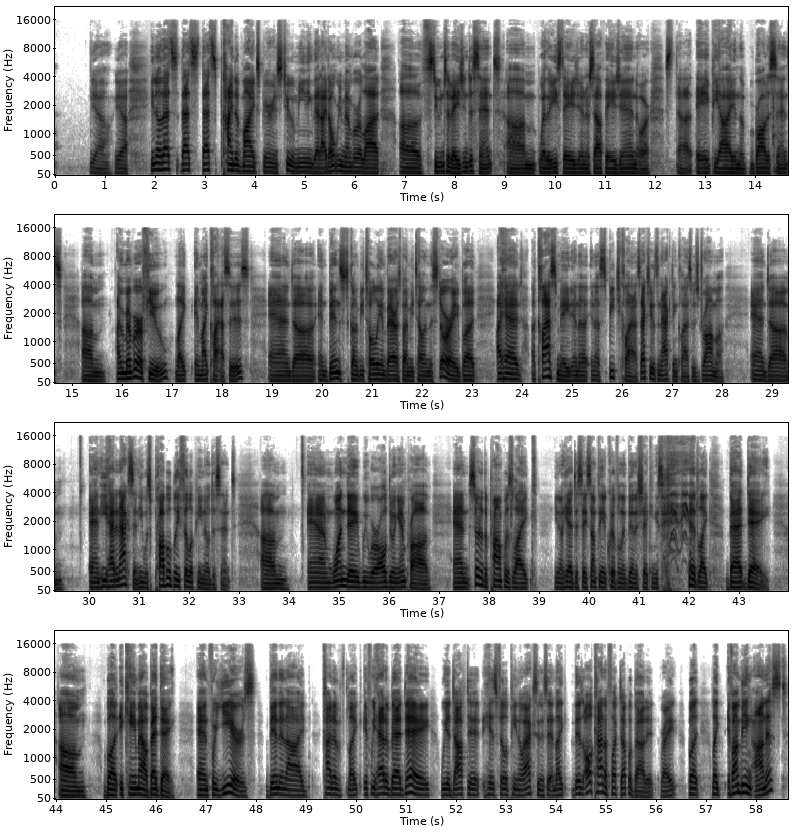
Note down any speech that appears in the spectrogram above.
Yeah, yeah. You know, that's that's that's kind of my experience too, meaning that I don't remember a lot of students of Asian descent, um, whether East Asian or South Asian or uh, AAPI in the broadest sense. Um, I remember a few, like in my classes, and uh, and Ben's going to be totally embarrassed by me telling this story, but I had a classmate in a in a speech class. Actually, it was an acting class. It was drama, and um, and he had an accent. He was probably Filipino descent. Um, and one day we were all doing improv, and sort of the prompt was like, you know, he had to say something equivalent. Ben is shaking his head like "bad day," um, but it came out "bad day," and for years Ben and I kind of like if we had a bad day, we adopted his Filipino accent and said like there's all kind of fucked up about it, right? But like if I'm being honest,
